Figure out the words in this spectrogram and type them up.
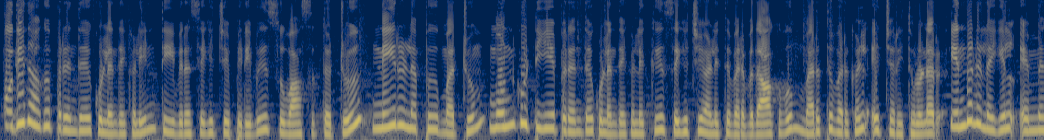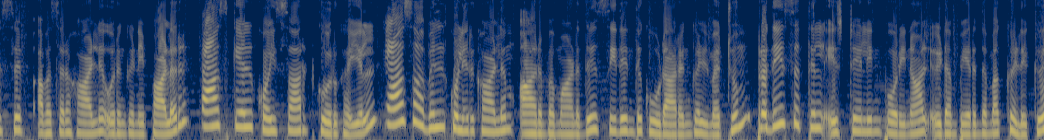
புதிதாக பிறந்த குழந்தைகளின் தீவிர சிகிச்சை பிரிவு சுவாச தொற்று நீரிழப்பு மற்றும் முன்கூட்டியே பிறந்த குழந்தைகளுக்கு சிகிச்சை அளித்து வருவதாகவும் மருத்துவர்கள் எச்சரித்துள்ளனர். இந்த நிலையில் எம்எஸ்எஃப் அவசரகால ஒருங்கிணைப்பாளர் பாஸ்கேல் கொய்சார்ட் கூறுகையில் காசாவில் குளிர்காலம் ஆரம்பமானது சிதைந்த கூடாரங்கள் மற்றும் பிரதேசத்தில் இஸ்ரேலின் போரினால் இடம்பெயர்ந்த மக்களுக்கு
